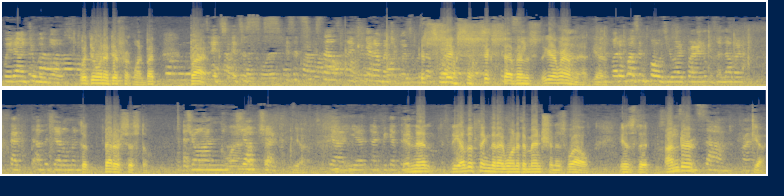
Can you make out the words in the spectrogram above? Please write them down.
We're not doing those. we're doing a different one, but, but It's, it's a, s- is it six thousand? I forget how much it was. It was it's up- six, six, seven, yeah, around that, yeah. But it wasn't Bose, you're right, Brian, it was another, that other gentleman, It's a better system, John Jobcheck. yeah. Yeah, he had, I forget the name. And then, the other thing that I wanted to mention as well is that under... Sound, right. Yeah,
